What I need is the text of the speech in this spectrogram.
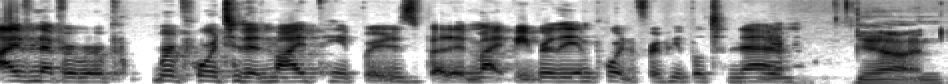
I've never rep- reported in my papers, but it might be really important for people to know. Yeah, yeah and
